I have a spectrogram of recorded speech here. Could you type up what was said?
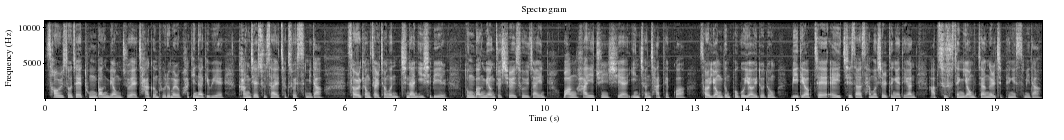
서울 소재 동방명주의 자금 흐름을 확인하기 위해 강제 수사에 착수했습니다. 서울경찰청은 지난 22일 동방명주 시의 소유자인 왕하이준 씨의 인천 자택과 서울 영등포구 여의도동 미디어업체 H사 사무실 등에 대한 압수수색 영장을 집행했습니다.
